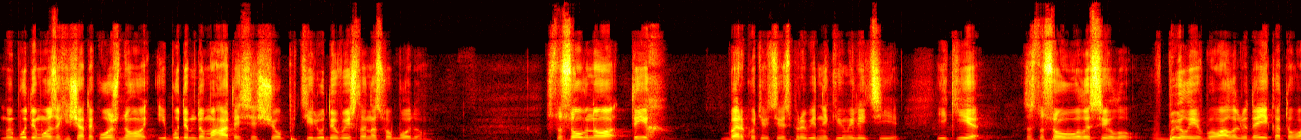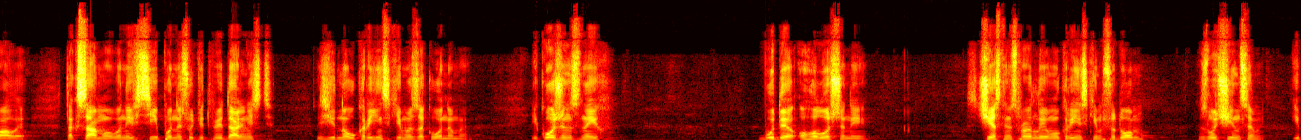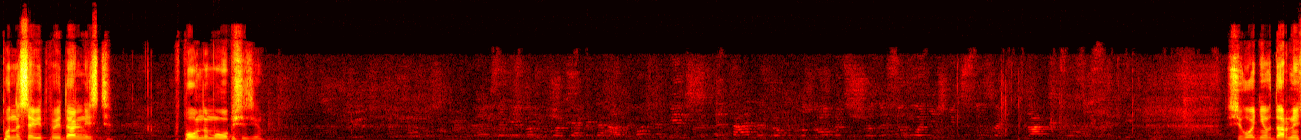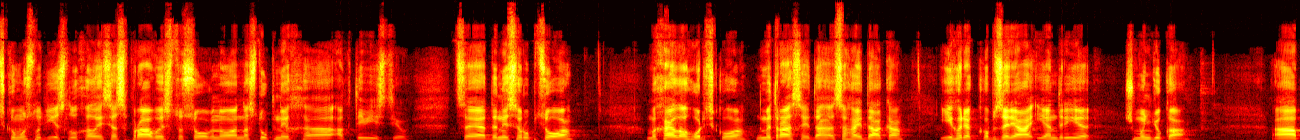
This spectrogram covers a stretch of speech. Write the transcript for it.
Ми будемо захищати кожного і будемо домагатися, щоб ті люди вийшли на свободу. Стосовно тих беркутівців, співробітників міліції, які застосовували силу, вбили і вбивали людей і катували, так само вони всі понесуть відповідальність згідно українськими законами. І кожен з них буде оголошений чесним, справедливим українським судом, злочинцем і понесе відповідальність в повному обсязі. Сьогодні в Дарницькому суді слухалися справи стосовно наступних е, активістів: це Дениса Рубцова, Михайла Горського, Дмитра Сагайдака, Ігоря Кобзаря і Андрія Шмондюка.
